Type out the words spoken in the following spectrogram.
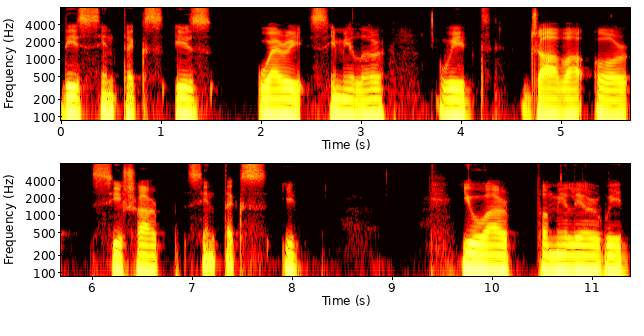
This syntax is very similar with java or c sharp syntax. If you are familiar with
